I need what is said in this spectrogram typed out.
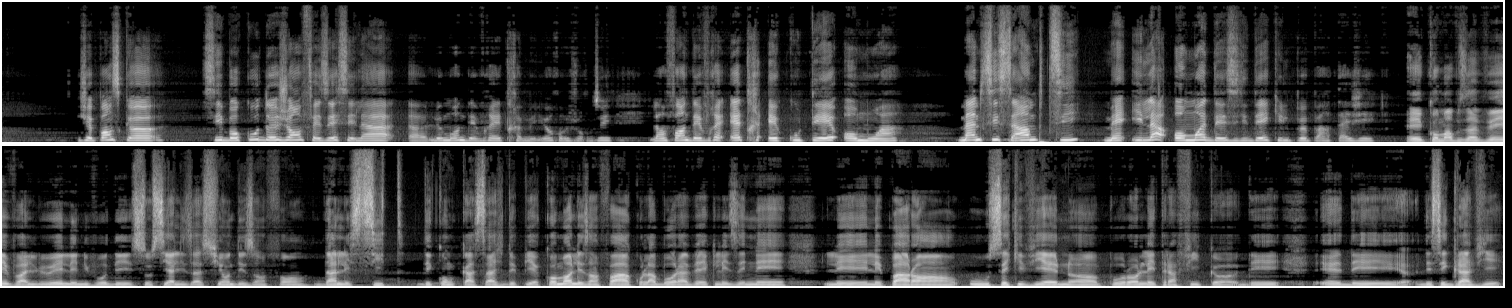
je pense que si beaucoup de gens faisaient cela, euh, le monde devrait être meilleur aujourd'hui. L'enfant devrait être écouté au moins, même si c'est un petit, mais il a au moins des idées qu'il peut partager. Et comment vous avez évalué le niveau de socialisation des enfants dans les sites de concassage de pierres? Comment les enfants collaborent avec les aînés, les, les parents ou ceux qui viennent euh, pour les trafics euh, des, euh, des, de ces graviers?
